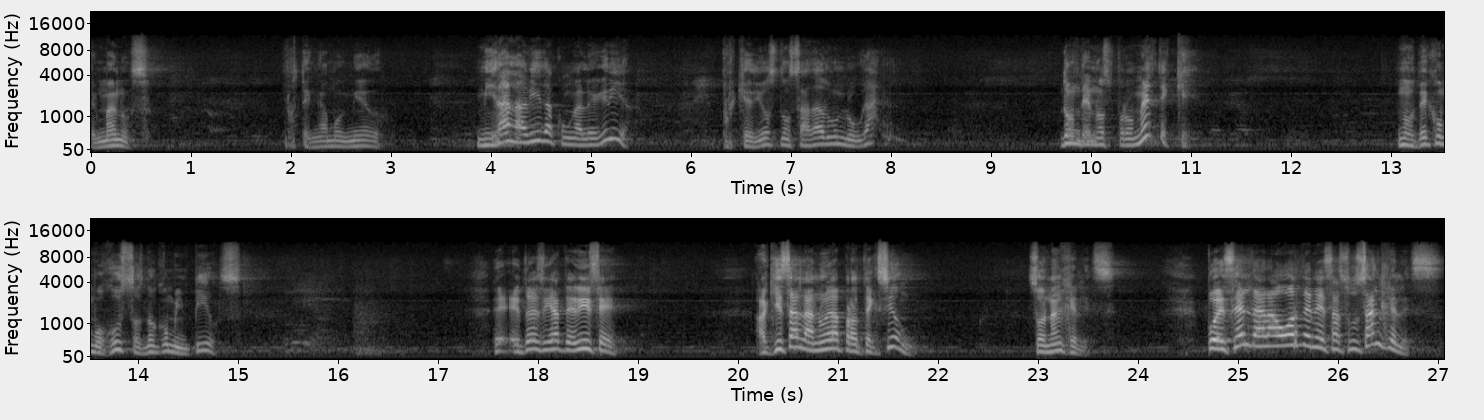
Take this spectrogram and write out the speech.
Hermanos, no tengamos miedo. Mira la vida con alegría. Porque Dios nos ha dado un lugar donde nos promete que nos ve como justos, no como impíos. E, entonces ya te dice, aquí está la nueva protección, son ángeles. Pues Él dará órdenes a sus ángeles.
